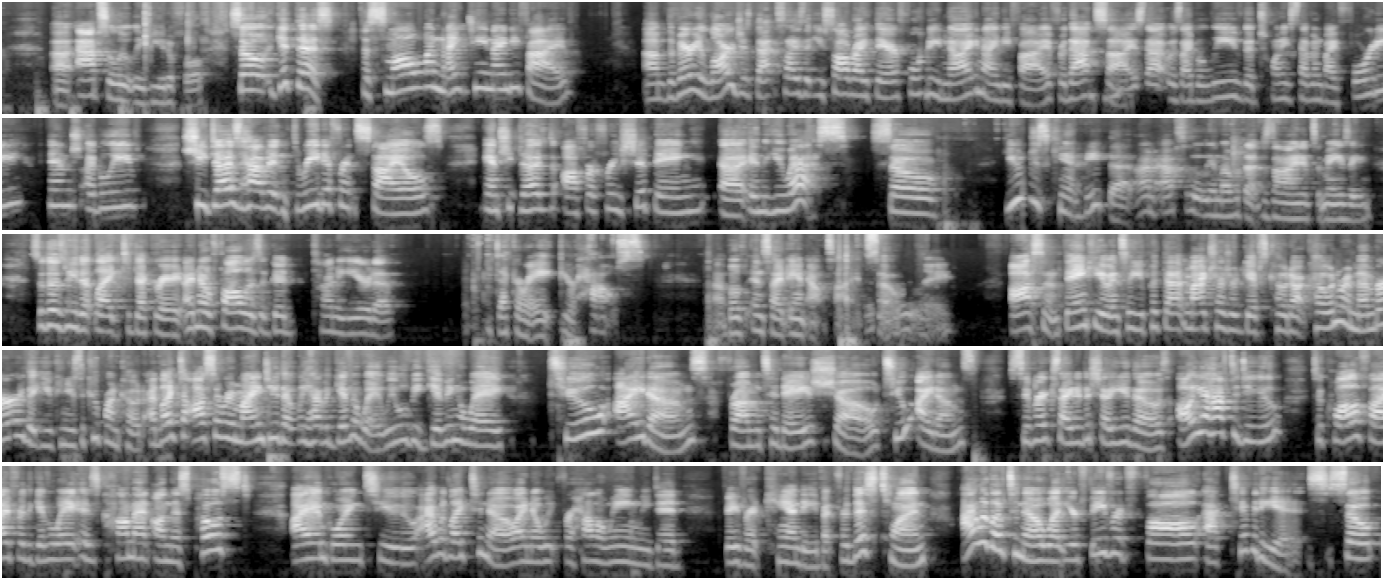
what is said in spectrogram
uh, absolutely beautiful. So get this, the small one, 1995. Um, the very largest, that size that you saw right there, 49.95 for that mm-hmm. size. That was, I believe, the 27 by 40 inch, I believe. She does have it in three different styles, and she does offer free shipping uh, in the US. So you just can't beat that. I'm absolutely in love with that design. It's amazing. So those of you that like to decorate, I know fall is a good time of year to decorate your house, uh, both inside and outside. Absolutely. So Awesome. Thank you. And so you put that mytreasuredgifts.co.co and remember that you can use the coupon code. I'd like to also remind you that we have a giveaway. We will be giving away two items from today's show, two items. Super excited to show you those. All you have to do to qualify for the giveaway is comment on this post. I am going to, I would like to know, I know we, for Halloween we did favorite candy, but for this one, I would love to know what your favorite fall activity is. So,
